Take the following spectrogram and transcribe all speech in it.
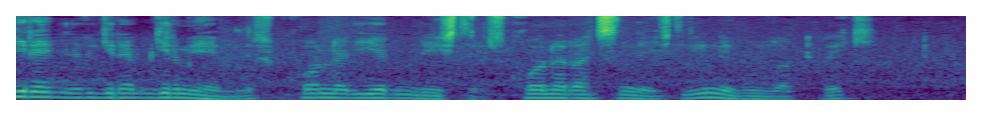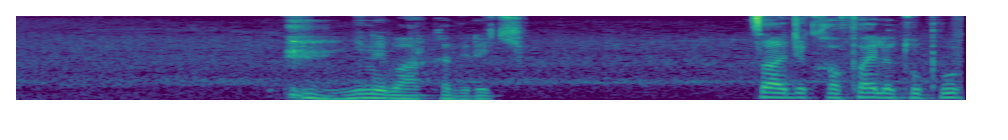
Girebilir, gire, girmeyebilir. Korner yerini değiştiririz. Korner açısını değiştir. Yine bir uzak direk. Yine bir arka direk. Sadece kafayla topu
